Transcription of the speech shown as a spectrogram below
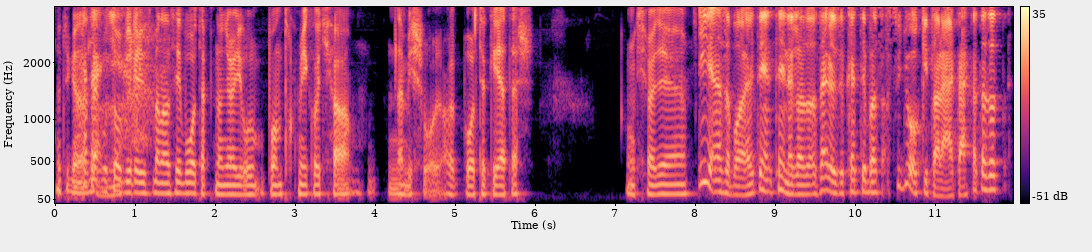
Hát igen, Hát a ennyi. utóbbi részben azért voltak nagyon jó pontok, még hogyha nem is volt tökéletes. Úgyhogy igen, ez a baj, hogy tény, tényleg az, az előző kettőben az, azt úgy jól kitalálták. Tehát az ott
